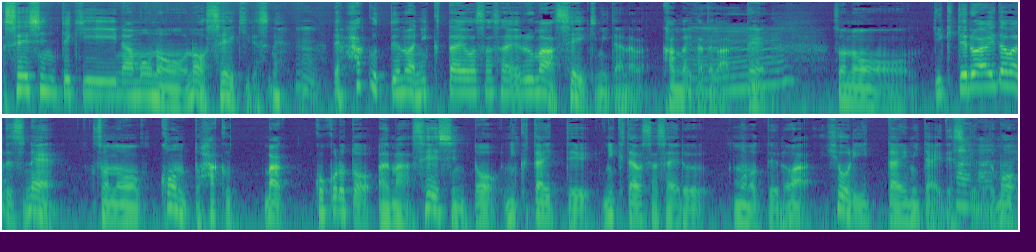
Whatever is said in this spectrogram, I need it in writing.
精神的なものの正気ですね。うん。で白っていうのは肉体を支えるまあ正気みたいな考え方があってその生きてる間はですねその根と白まあ心とあ、まあ、精神と肉体っていう肉体を支えるものっていうのは表裏一体みたいですけれども、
